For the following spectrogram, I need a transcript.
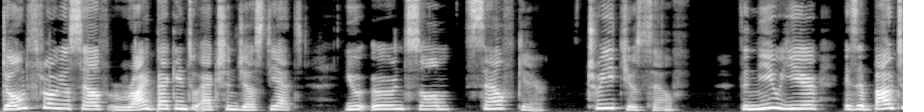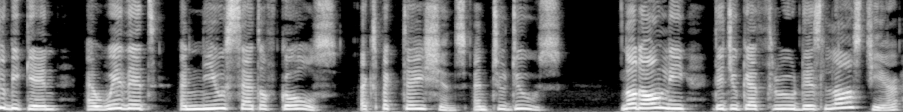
Don't throw yourself right back into action just yet. You earned some self care. Treat yourself. The new year is about to begin, and with it, a new set of goals, expectations, and to dos. Not only did you get through this last year,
